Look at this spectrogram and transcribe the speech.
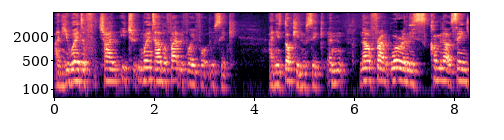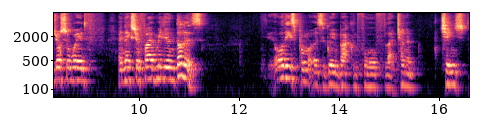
and he went to try he went to have a fight before he fought Usyk, and he's docking Usyk, and now Frank Warren is coming out saying Joshua wanted an extra five million dollars all these promoters are going back and forth, like trying to change.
